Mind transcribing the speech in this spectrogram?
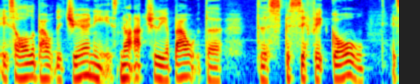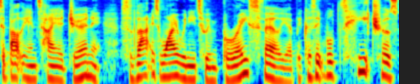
It's all about the journey. It's not actually about the the specific goal. It's about the entire journey. So that is why we need to embrace failure because it will teach us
